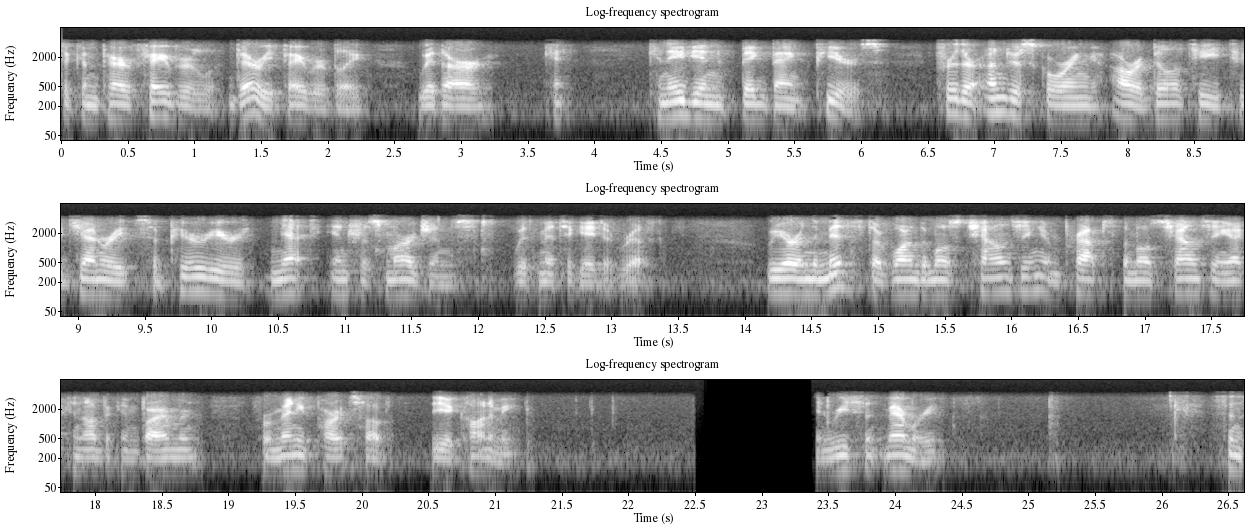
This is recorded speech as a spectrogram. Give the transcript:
to compare very favorably with our Canadian big bank peers. further underscoring our ability to generate superior net interest margins with mitigated risk. We are in the midst of one of the most challenging and perhaps the most challenging economic environment for many parts of the economy in recent memory since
